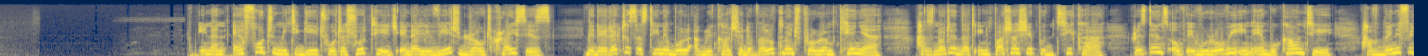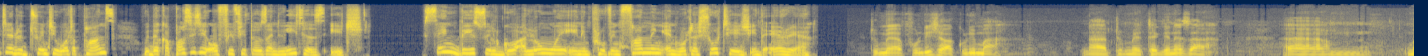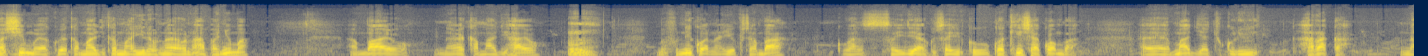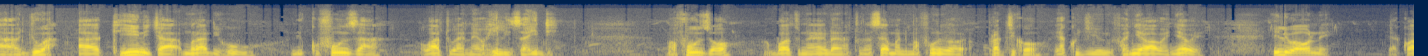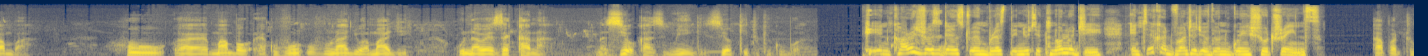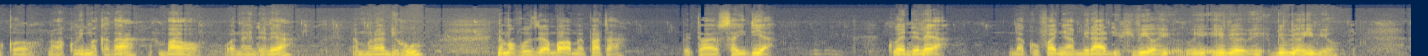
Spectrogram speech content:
In an effort to mitigate water shortage and alleviate drought crisis, the Director Sustainable Agriculture Development Program Kenya has noted that in partnership with TIKA, residents of Evurovi in Embu County have benefited with 20 water ponds with a capacity of 50,000 liters each. Saying this will go a long way in improving farming and water shortage in the area. Tumefundisha wakulima na tumetengeneza um, mashimo ya kuweka maji kama ile unayoona hapa nyuma ambayo inaweka maji hayo imefunikwa na hiyo kitambaa kuwasaidia kuhakikisha kwamba eh, maji hachukuliwi haraka na jua. Uh, kiini cha mradi huu ni kufunza watu wa eneo hili zaidi mafunzo ambayo tunaenda tunasema ni mafunzo practical ya kujifanyia wao wenyewe ili waone ya kwamba huu eh, mambo ya uvunaji wa maji unawezekana na sio kazi mingi, sio kitu kikubwa. He encouraged residents to embrace the new technology and take advantage of the ongoing short rains. Hapa tuko na wakulima kadhaa ambao wanaendelea na mradi huu na mafunzo ambao wamepata vitawasaidia kuendelea na kufanya miradi hivyo hivyo, hivyo, hivyo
